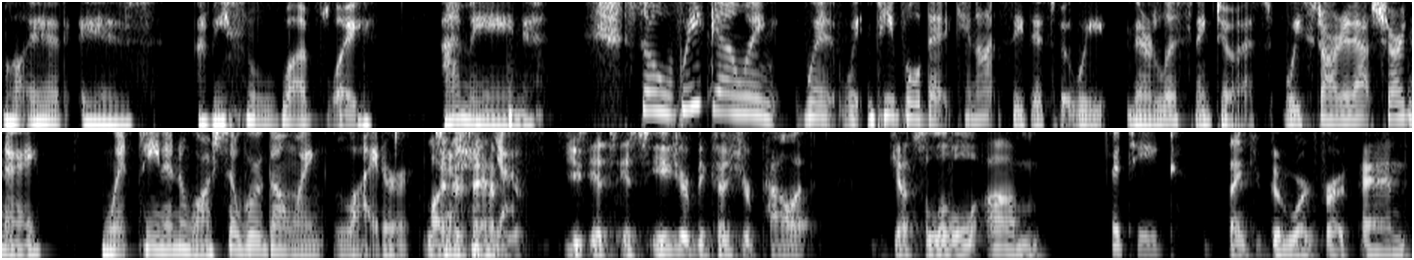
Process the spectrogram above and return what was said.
Well, it is, I mean, lovely. I mean, so we going when, when people that cannot see this, but we they're listening to us. We started out Chardonnay, went Pinot Noir, so we're going lighter. Lighter to heavier. yes. You, it's it's easier because your palate gets a little. Um, Fatigued. thank you, good word for it. And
